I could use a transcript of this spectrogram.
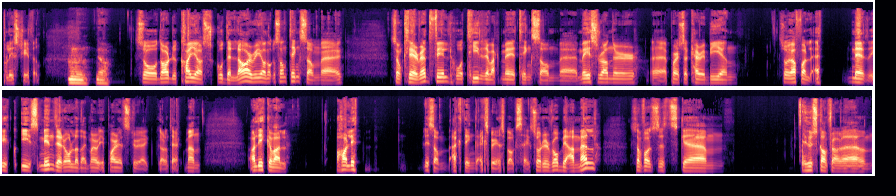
police chiefen. Mm, ja. Så da har du Kaja Skodelari og noen sånne ting som, eh, som Claire Redfield. Hun har tidligere vært med i ting som eh, Maze Runner, uh, Pirates of Caribbean. Så iallfall i, i mindre roller i Pirates, tror jeg garantert. Men allikevel har litt liksom, acting experience bak seg. Så er det Robbie Amell, som faktisk um, Jeg husker han fra um,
